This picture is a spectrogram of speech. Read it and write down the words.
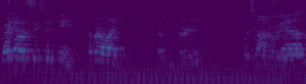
Right now it's 6.15. How About like 7.30. What time are we? Yeah,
